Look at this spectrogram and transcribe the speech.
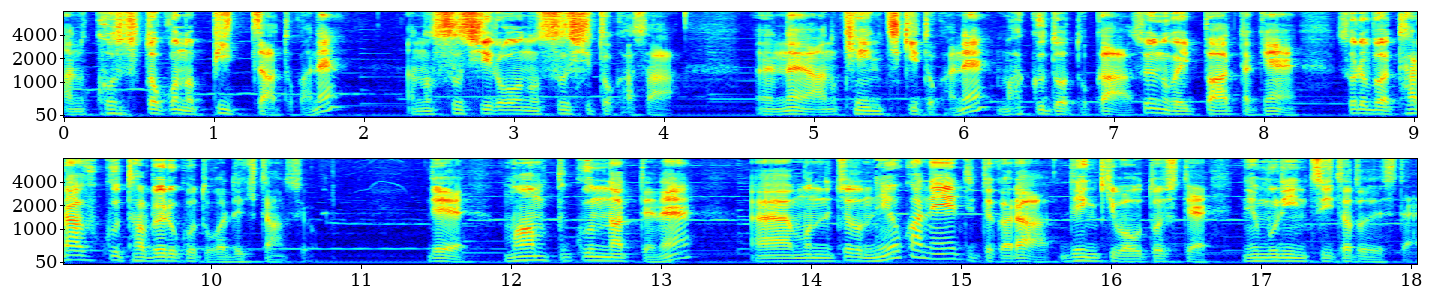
あのコストコのピッツァとかねあのスシローの寿司とかさね、あの建築とかねマクドとかそういうのがいっぱいあったけんそれはたらふく食べることができたんですよ。で満腹になってねあもうねちょっと寝ようかねって言ってから電気は落として眠りについたとですね。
